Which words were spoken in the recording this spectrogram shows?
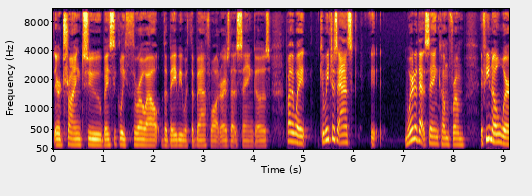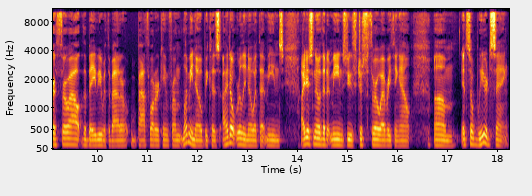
they're trying to basically throw out the baby with the bathwater, as that saying goes. By the way, can we just ask where did that saying come from? If you know where throw out the baby with the bathwater came from, let me know because I don't really know what that means. I just know that it means you just throw everything out. Um, it's a weird saying,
